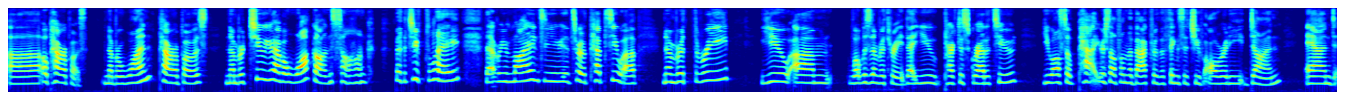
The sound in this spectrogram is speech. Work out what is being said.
Uh, oh, power pose. Number one, power pose. Number two, you have a walk on song that you play that reminds you, it sort of peps you up. Number three, you, um, what was number three? That you practice gratitude. You also pat yourself on the back for the things that you've already done. And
